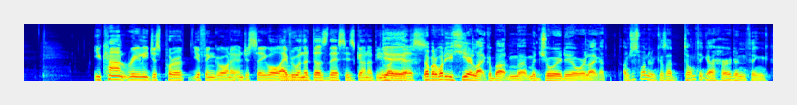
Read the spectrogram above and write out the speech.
you can't really just put a, your finger on it and just say, well, everyone that does this is gonna be like this. No, but what do you hear like about ma- majority or like? I'm just wondering because I don't think I heard anything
